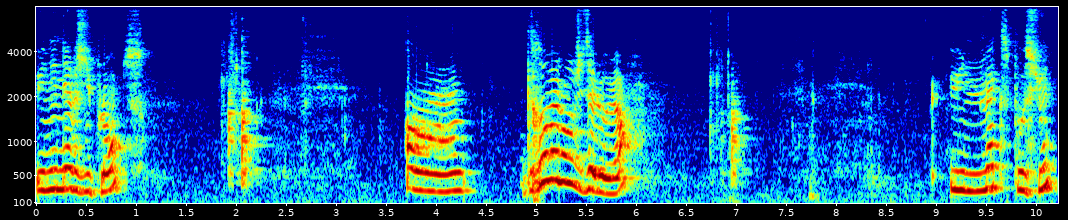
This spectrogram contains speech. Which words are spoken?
une énergie plante, un Gravalanche d'Alola, une Max Potion,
